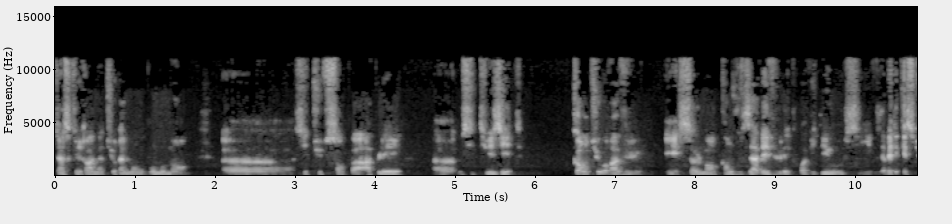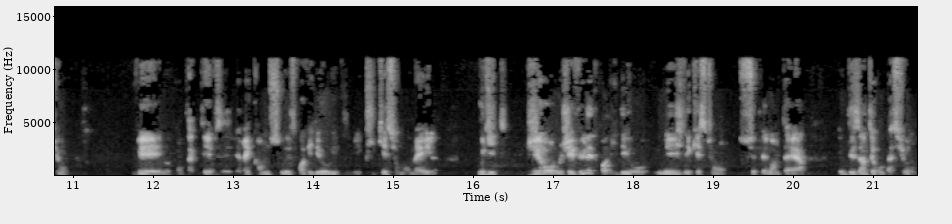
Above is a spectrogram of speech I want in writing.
t'inscriras naturellement au bon moment. Euh, si tu te sens pas appelé euh, ou si tu hésites, quand tu auras vu et seulement quand vous avez vu les trois vidéos, si vous avez des questions, vous pouvez me contacter. Vous verrez qu'en dessous des trois vidéos, vous pouvez cliquer sur mon mail. Vous dites Jérôme, j'ai vu les trois vidéos, mais j'ai des questions supplémentaires ou des interrogations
